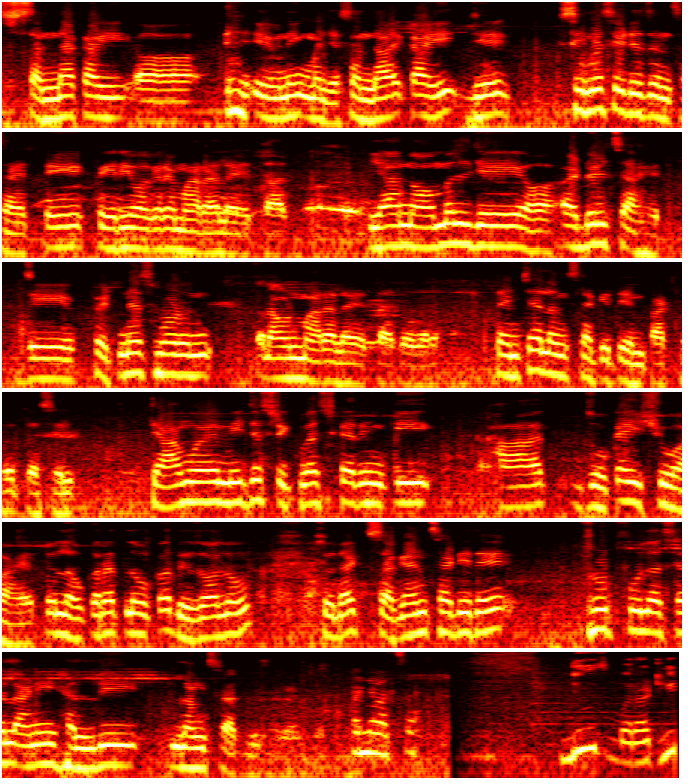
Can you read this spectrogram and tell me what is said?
संध्याकाळी इव्हनिंग म्हणजे संध्याकाळी जे सिनियर सिटीजन्स आहेत ते फेरी वगैरे मारायला येतात. या नॉर्मल जे अडल्ट्स आहेत जे फिटनेस म्हणून राऊंड मारायला येतात वगैरे त्यांच्या लंग्सला किती इम्पॅक्ट होत असेल. त्यामुळे मी जस्ट रिक्वेस्ट करीन की हा जो काही इश्यू आहे तो लवकरात लवकर रिझॉल्व्ह होऊन सो दॅट सगळ्यांसाठी ते फ्रुटफुल असेल आणि हेल्दी लंग्स राहतील सगळ्यांचे. धन्यवाद sir news Marathi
